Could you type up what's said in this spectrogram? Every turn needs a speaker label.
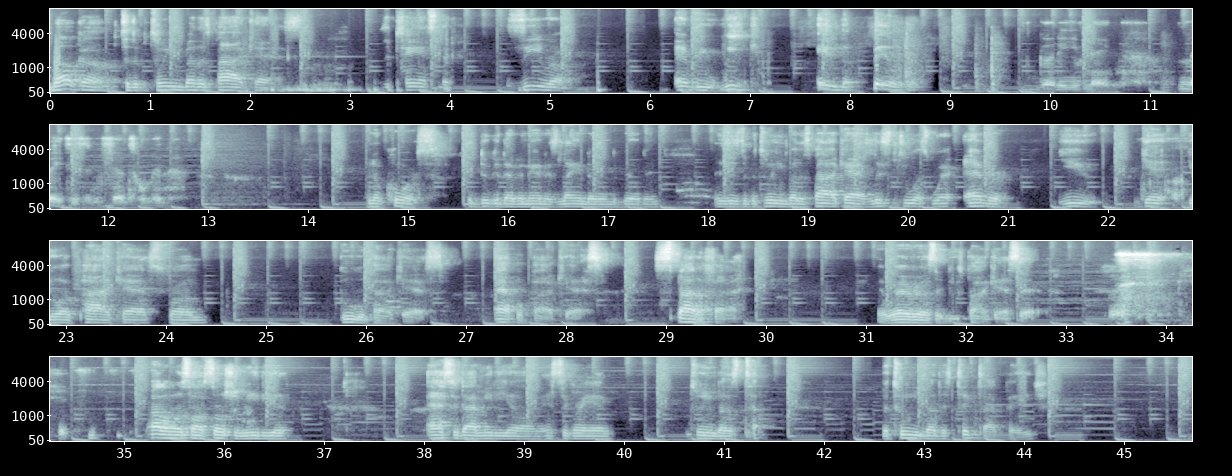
Speaker 1: Welcome to the Between Brothers podcast. The chance to Zero every week in the building.
Speaker 2: Good evening, ladies and gentlemen.
Speaker 1: And of course, the Duke of Debonair is Lando in the building. This is the Between Brothers podcast. Listen to us wherever you get your podcasts from Google Podcasts, Apple Podcasts, Spotify, and wherever else they do podcasts at. Follow us on social media, Aster.media on Instagram, Between Brothers, t- Between Brothers TikTok page,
